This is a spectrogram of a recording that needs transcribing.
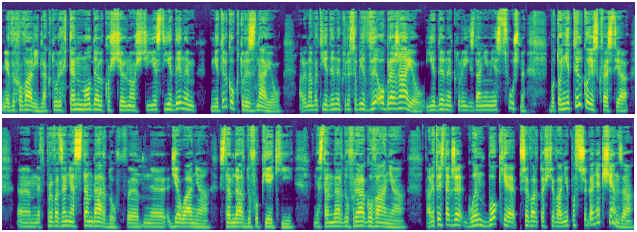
wychowali, dla których ten model kościelności jest jedynym nie tylko który znają, ale nawet jedyny, który sobie wyobrażają, jedyny, który ich zdaniem jest słuszny. Bo to nie tylko jest kwestia wprowadzenia standardów um, działania, standardów opieki, standardów reagowania, ale to jest także głębokie przewartościowanie postrzegania księdza.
